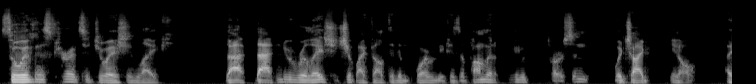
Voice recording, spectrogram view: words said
So in this current situation, like that, that new relationship, I felt it important because if I'm going to be with the person, which I, you know, I,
